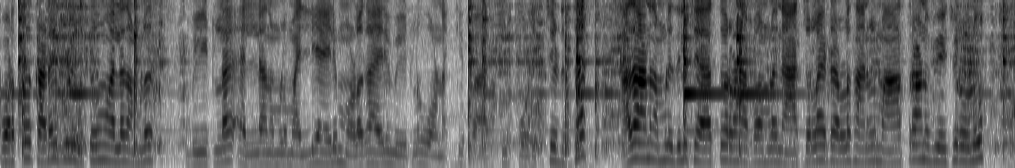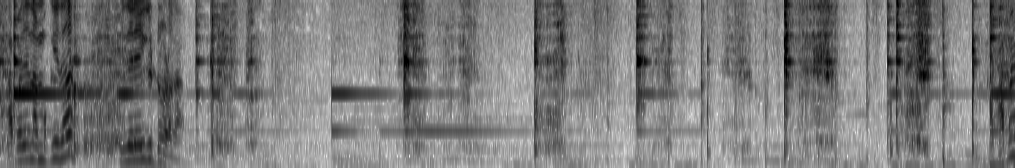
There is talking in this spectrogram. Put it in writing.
പുറത്ത് കടയിൽ പോയി എടുത്തതും അല്ല നമ്മൾ വീട്ടിലെ എല്ലാം നമ്മൾ മല്ലിയായാലും മുളകായാലും വീട്ടിൽ ഉണക്കി പാറ്റി പൊടിച്ചെടുത്ത് അതാണ് നമ്മൾ ഇതിൽ ചേർത്ത് തുടങ്ങുന്നത് അപ്പോൾ നമ്മൾ നാച്ചുറൽ ആയിട്ടുള്ള സാധനങ്ങൾ മാത്രമാണ് ഉപയോഗിച്ചിട്ടുള്ളൂ. അപ്പോൾ ഇത് നമുക്കിത് ഇതിലേക്ക് ഇട്ട് കൊടുക്കാം. അപ്പോൾ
